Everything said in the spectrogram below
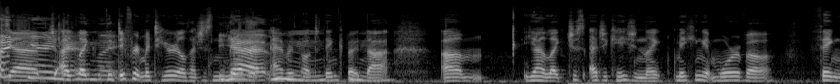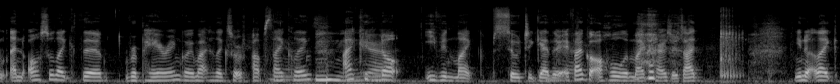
Like yeah, hearing I it like and, the different materials. I just never Yeah, ever thought to mhm, think about mhm. that. Um, yeah, like just education, like making it more of a thing, and also like the repairing, going back to like sort of upcycling. Mhm, I could yeah. not even like sew together. If I got a hole in my trousers, I'd, you know, like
